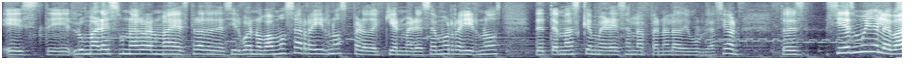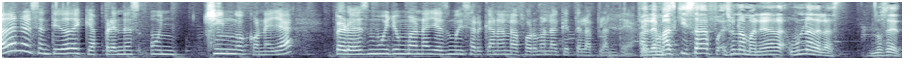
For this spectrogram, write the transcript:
este, Lumara es una gran maestra de decir, bueno, vamos a reírnos, pero de quien merecemos reírnos, de temas que merecen la pena la divulgación. Entonces, sí es muy elevada en el sentido de que aprendes un chingo con ella, pero es muy humana y es muy cercana en la forma en la que te la plantea. Además, quizá es una manera, una de las, no sé,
